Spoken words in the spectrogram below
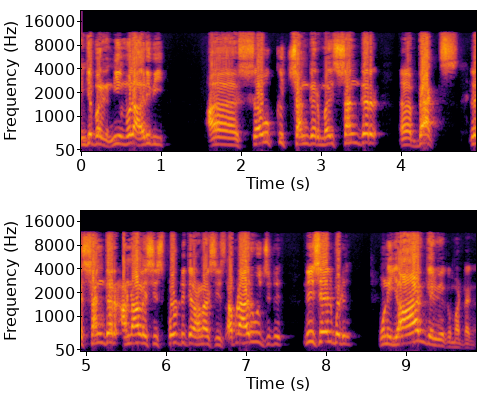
இங்க பாருங்க நீ முதல்ல அருவி சவுக்கு சங்கர் மாதிரி சங்கர் பேக்ஸ் இல்ல சங்கர் அனாலிசிஸ் பொலிட்டிக்கல் அனாலிசிஸ் அப்படி அறிவிச்சுட்டு நீ செயல்படு. உன்னை யாரும் கேள்வி கேட்க மாட்டாங்க.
